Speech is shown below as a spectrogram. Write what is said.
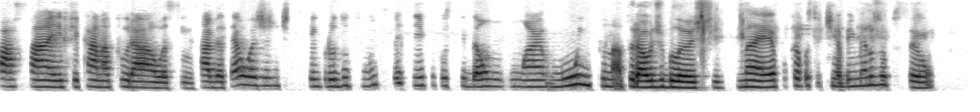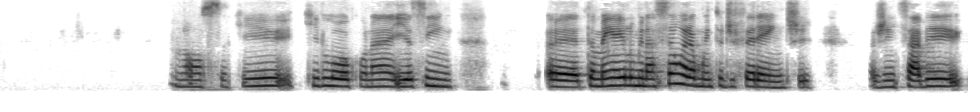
passar e ficar natural, assim, sabe? Até hoje a gente tem produtos muito específicos que dão um ar muito natural de blush. Na época você tinha bem menos opção. Nossa, que, que louco, né? E assim, é, também a iluminação era muito diferente. A gente sabe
